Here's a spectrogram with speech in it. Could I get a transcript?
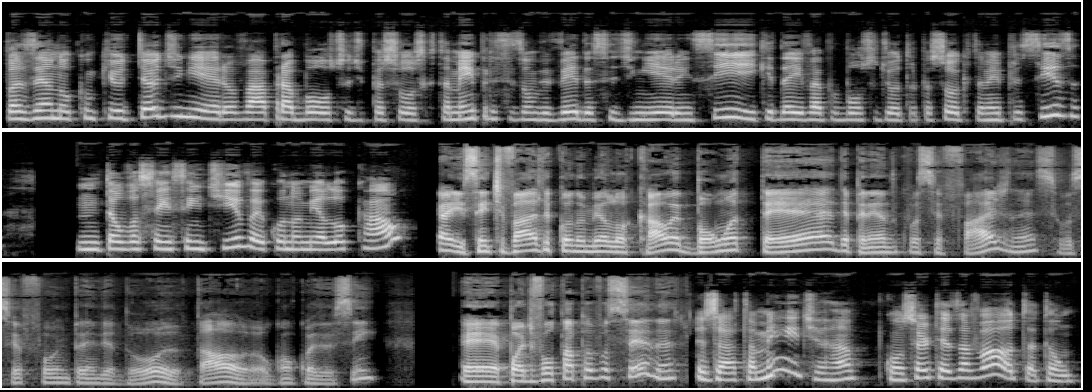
fazendo com que o teu dinheiro vá para bolso de pessoas que também precisam viver desse dinheiro em si, e que daí vai para o bolso de outra pessoa que também precisa. Então você incentiva a economia local. É, incentivar a economia local é bom até, dependendo do que você faz, né? Se você for um empreendedor tal, alguma coisa assim, é, pode voltar para você, né? Exatamente, uhum, com certeza volta. Então,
